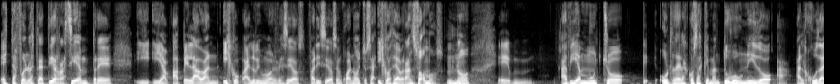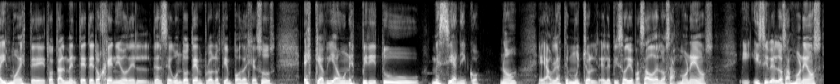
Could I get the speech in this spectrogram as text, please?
esta fue nuestra tierra siempre, y, apelaban, hijo, a los mismos fariseos, fariseos en Juan 8, o sea, hijos de Abraham somos, ¿no? Eh, había mucho una de las cosas que mantuvo unido al judaísmo este totalmente heterogéneo del, del, segundo templo en los tiempos de Jesús, es que había un espíritu mesiánico. ¿No? Eh, hablaste mucho el, episodio pasado de los asmoneos, y, si bien los asmoneos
